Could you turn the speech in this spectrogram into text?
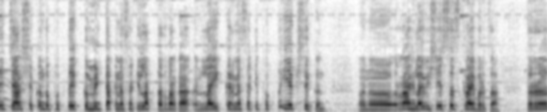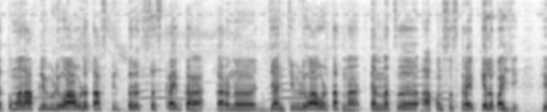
ते चार सेकंद फक्त एक कमेंट टाकण्यासाठी लागतात बरं का. आणि लाईक करण्यासाठी फक्त एक सेकंद आणि राहिला विषय सबस्क्रायबरचा तर तुम्हाला आपले व्हिडिओ आवडत असतील तरच सबस्क्राईब करा. कारण ज्यांचे व्हिडिओ आवडतात ना त्यांनाच आपण सबस्क्राईब केलं पाहिजे. हे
